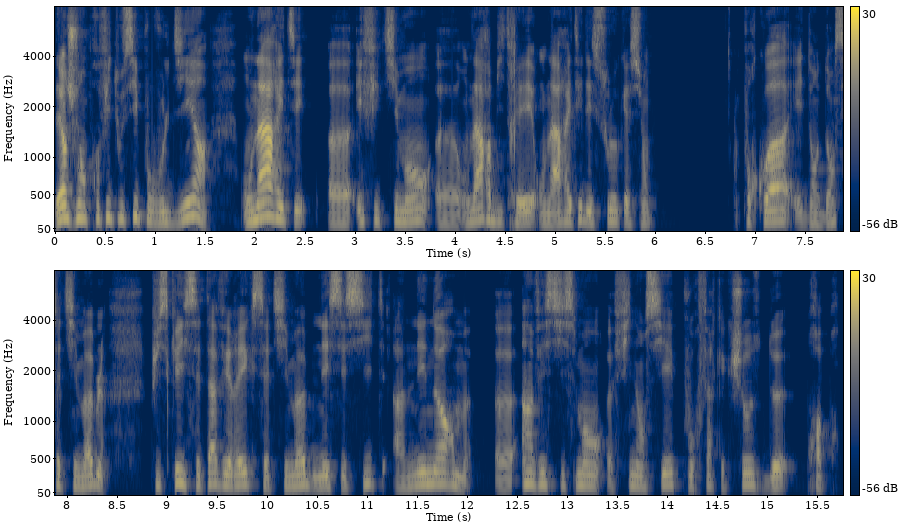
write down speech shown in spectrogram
D'ailleurs, je en profite aussi pour vous le dire, on a arrêté euh, effectivement, euh, on a arbitré, on a arrêté des sous-locations. Pourquoi? Et dans, dans cet immeuble, puisqu'il s'est avéré que cet immeuble nécessite un énorme investissement euh, financier pour faire quelque chose de propre.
